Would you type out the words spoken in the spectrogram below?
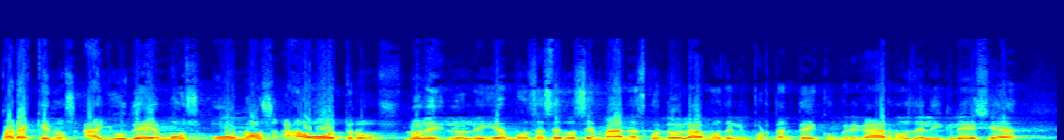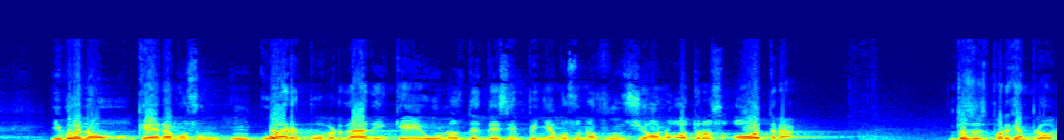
para que nos ayudemos unos a otros. Lo, leíamos hace dos semanas cuando hablábamos de lo importante de congregarnos, de la iglesia, y bueno, que éramos un, cuerpo, ¿verdad? Y que unos desempeñamos una función, otros otra. Entonces, por ejemplo,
